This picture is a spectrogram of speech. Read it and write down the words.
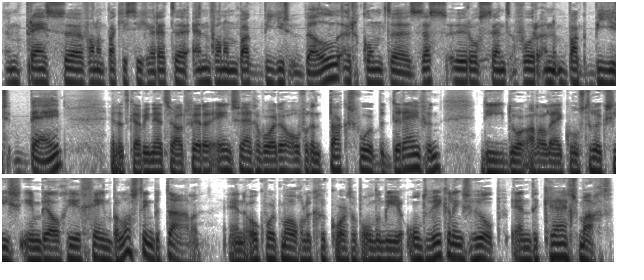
Een prijs uh, van een pakje sigaretten en van een bak bier wel. Er komt uh, eh, 6 eurocent voor een bak bier bij. En het kabinet zou het verder eens zijn geworden over een tax voor bedrijven... die door allerlei constructies in België geen belasting betalen. En ook wordt mogelijk gekort op onder meer ontwikkelingshulp en de krijgsmacht.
